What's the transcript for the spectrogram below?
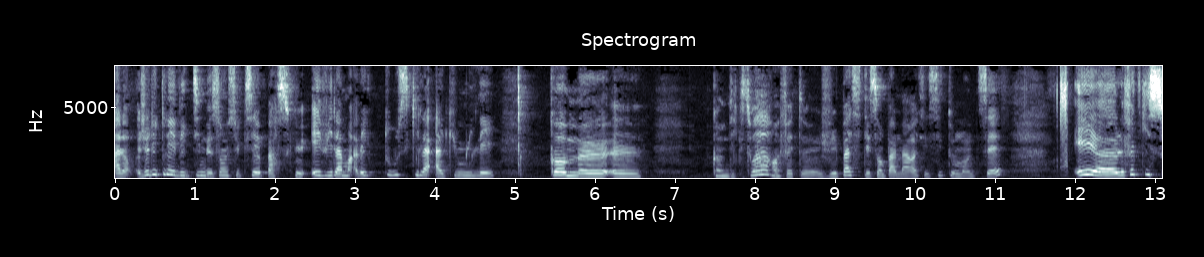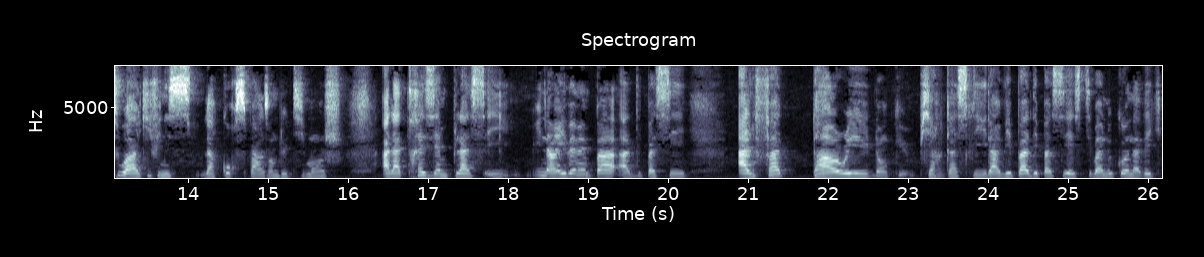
Alors, je dis qu'il est victime de son succès parce que, évidemment, avec tout ce qu'il a accumulé comme, euh, euh, victoire, en fait, euh, je ne vais pas citer son palmarès ici, tout le monde sait. Et le fait qu'il soit, qu'il finisse la course, par exemple, de dimanche à la 13e place, et il n'arrivait même pas à dépasser Alpha Tauri, donc Pierre Gasly, il n'arrivait pas à dépasser Esteban Ocon avec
